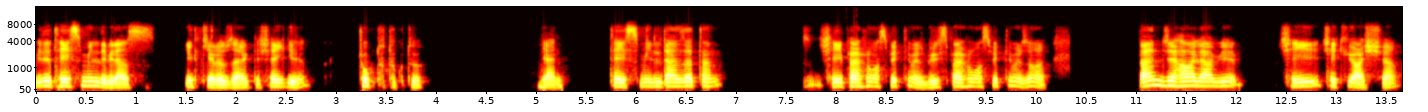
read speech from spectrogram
bir de Taysom de biraz ilk yarı özellikle şey gibi çok tutuktu. Yani Taysom Hill'den zaten şey performans beklemiyoruz. Breeze performans beklemiyoruz ama bence hala bir şeyi çekiyor aşağı.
